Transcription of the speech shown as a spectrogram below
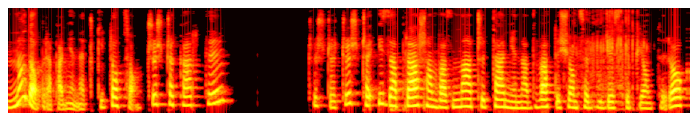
No dobra, panieneczki, to co? Czyszczę karty, czyszczę, czyszczę i zapraszam Was na czytanie na 2025 rok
